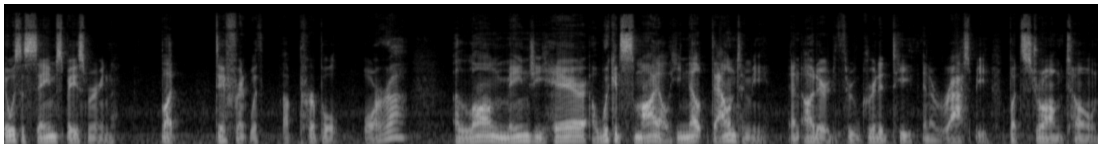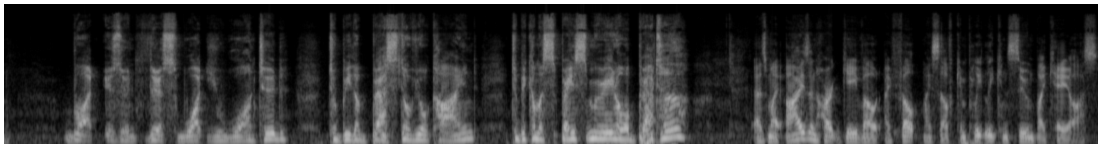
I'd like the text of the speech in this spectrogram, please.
It was the same space marine, but different with a purple aura, a long mangy hair, a wicked smile. He knelt down to me and uttered through gritted teeth in a raspy but strong tone. But isn't this what you wanted? To be the best of your kind? To become a space marine or better? As my eyes and heart gave out, I felt myself completely consumed by chaos.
